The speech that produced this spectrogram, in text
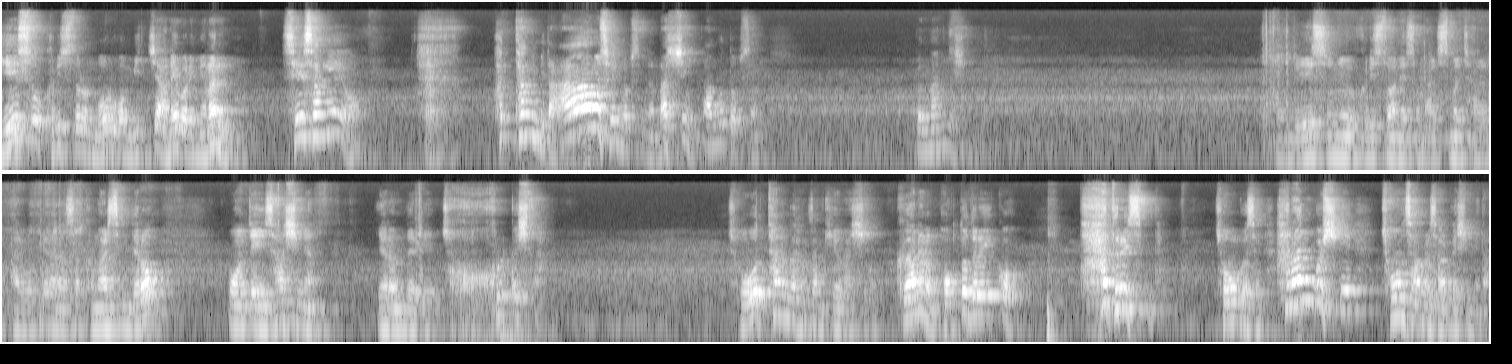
예수 그리스도를 모르고 믿지 않아 버리면은 세상이에요. 허탕입니다. 아무 소용이 없습니다. 나싱 아무것도 없어. 끝나는 것입니다. 예수님 그리스도 안에서 말씀을 잘 알고 깨달아서 그 말씀대로 온전히 사시면 여러분들에게 좋을 것이다. 좋다는 거 항상 기억하시고 그 안에는 복도 들어있고 다 들어있습니다. 좋은 것에 하나님 보시기에 좋은 삶을 살 것입니다.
